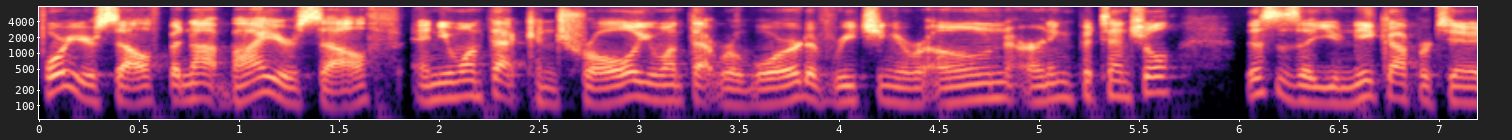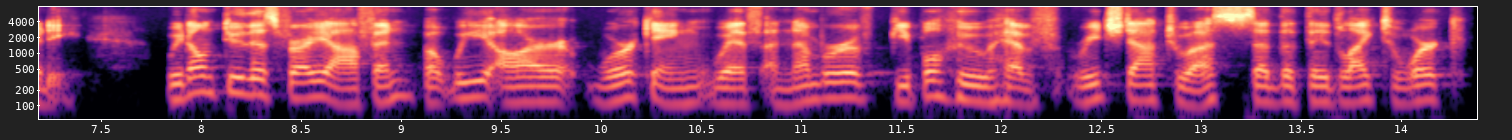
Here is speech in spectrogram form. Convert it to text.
for yourself, but not by yourself, and you want that control, you want that reward of reaching your own earning potential, this is a unique opportunity. We don't do this very often, but we are working with a number of people who have reached out to us, said that they'd like to work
